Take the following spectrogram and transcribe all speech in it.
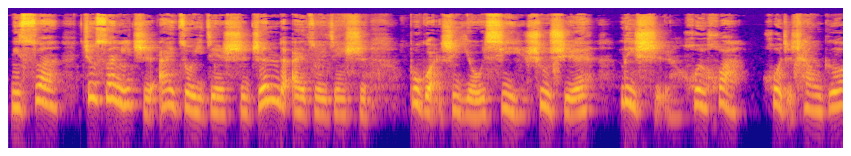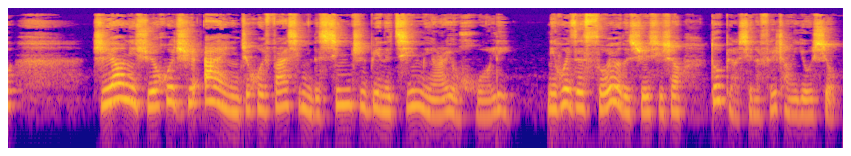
你算，就算你只爱做一件事，真的爱做一件事，不管是游戏、数学、历史、绘画或者唱歌，只要你学会去爱，你就会发现你的心智变得精明而有活力。你会在所有的学习上都表现得非常优秀。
